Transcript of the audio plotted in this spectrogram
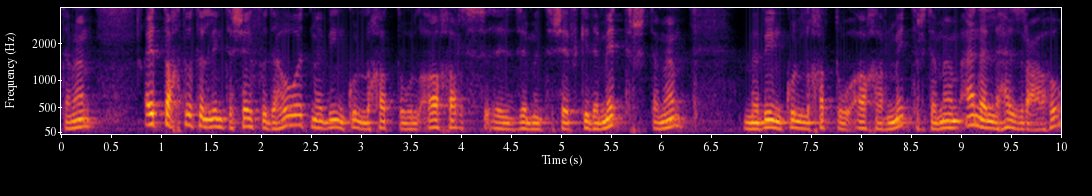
تمام؟ التخطيط اللي انت شايفه دهوت ما بين كل خط والآخر زي ما انت شايف كده متر تمام؟ ما بين كل خط وآخر متر تمام؟ أنا اللي هزرع أهو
